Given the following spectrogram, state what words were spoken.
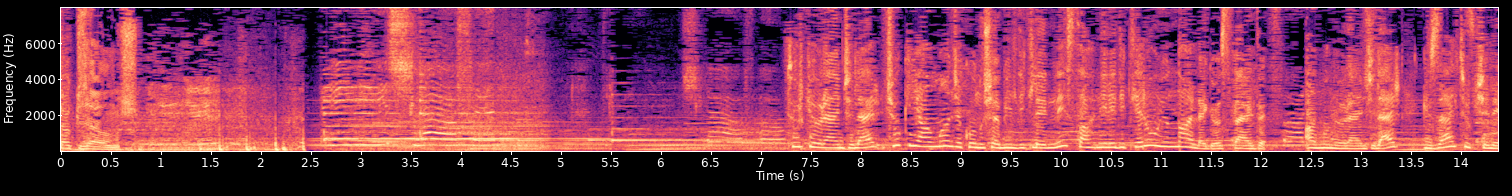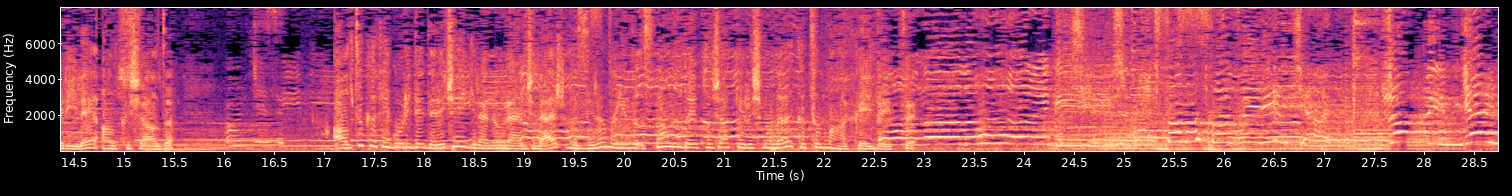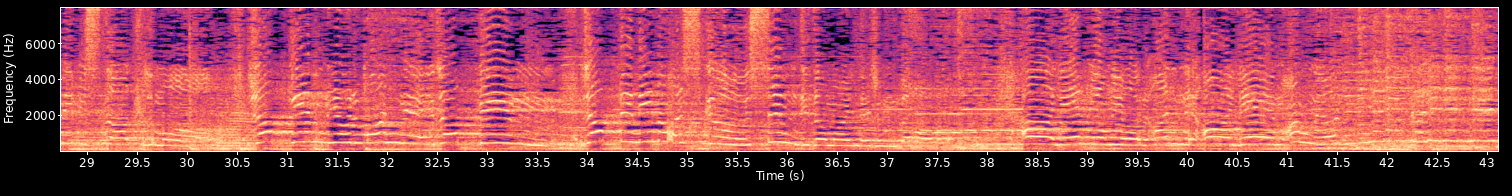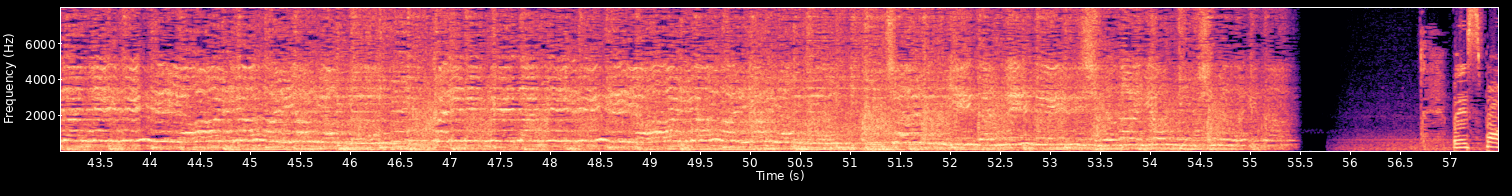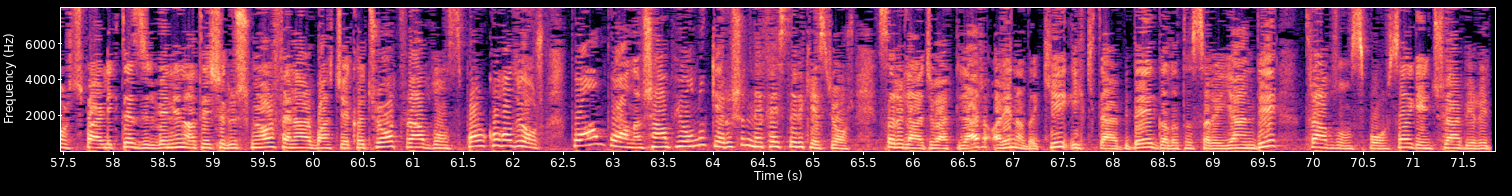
Çok güzel olmuş. Türk öğrenciler çok iyi Almanca konuşabildiklerini sahneledikleri oyunlarla gösterdi. Alman öğrenciler güzel Türkçeleriyle alkış aldı. 6 kategoride dereceye giren öğrenciler Haziran ayında İstanbul'da yapılacak yarışmalara katılma hakkı elde etti. Ve Spor Süper Lig'de zirvenin ateşi düşmüyor. Fenerbahçe kaçıyor. Trabzonspor kovalıyor. Puan puana şampiyonluk yarışı nefesleri kesiyor. Sarı lacivertliler arenadaki ilk derbide Galatasaray'ı yendi. Trabzonspor ise Gençler Birliği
